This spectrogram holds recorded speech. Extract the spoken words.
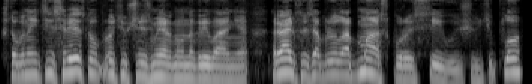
чтобы найти средства против чрезмерного нагревания. Ральф изобрел обмазку, рассеивающую тепло,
